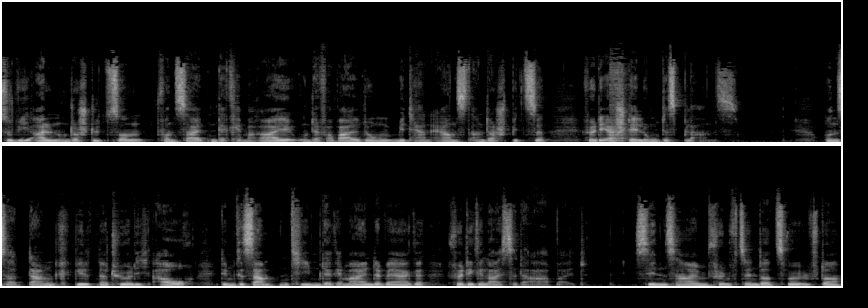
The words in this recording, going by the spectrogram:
sowie allen Unterstützern von Seiten der Kämmerei und der Verwaltung mit Herrn Ernst an der Spitze für die Erstellung des Plans. Unser Dank gilt natürlich auch dem gesamten Team der Gemeindewerke für die geleistete Arbeit. Sinsheim, 15.12.2021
